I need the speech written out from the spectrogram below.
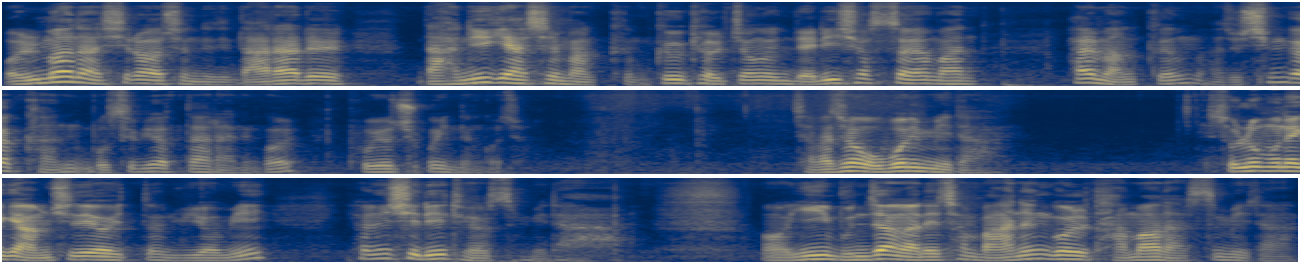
얼마나 싫어하셨는지 나라를 나뉘게 하실 만큼 그 결정을 내리셨어야만 할 만큼 아주 심각한 모습이었다라는 걸 보여주고 있는 거죠. 자, 마지막 5번입니다. 솔로몬에게 암시되어 있던 위험이 현실이 되었습니다. 어, 이 문장 안에 참 많은 걸 담아놨습니다.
